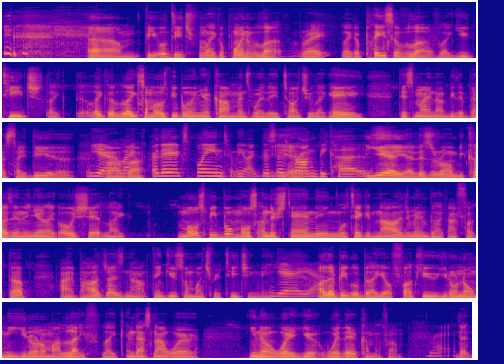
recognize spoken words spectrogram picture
um, people teach from like a point of love, right? Like a place of love. Like you teach, like like like some of those people in your comments where they taught you, like, hey, this might not be the best idea. Yeah, blah, like or they explain to me like this is Yeah. wrong because Yeah, yeah, this is wrong because, and then you're like, oh shit, like most people, most understanding will take acknowledgement and be like, I fucked up, I apologize. Now, thank you so much for teaching me. Yeah, yeah. Other people be like, yo, fuck you, you don't know me, you don't know my life, like, and that's not where, you know, where you're where they're coming from. right. That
